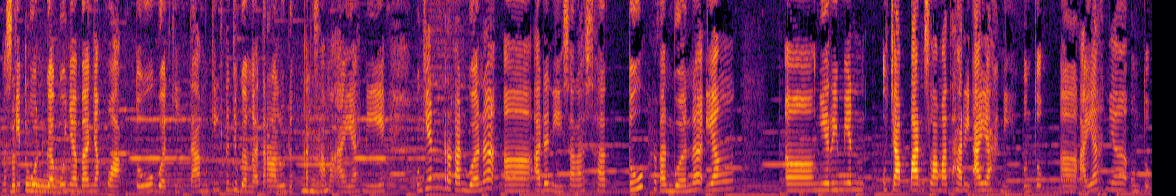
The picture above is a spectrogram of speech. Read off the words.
Betul. meskipun nggak punya banyak waktu buat kita, mungkin kita juga nggak terlalu dekat Mhm. sama ayah nih. Mungkin rekan buana eh, ada nih salah satu rekan buana yang eh, ngirimin ucapan selamat hari ayah nih untuk eh, ayahnya, untuk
